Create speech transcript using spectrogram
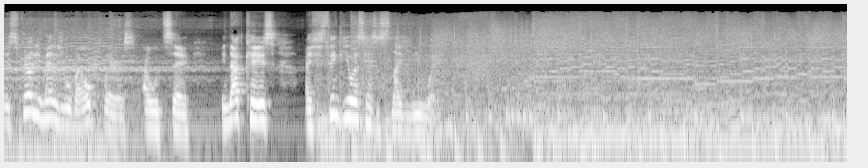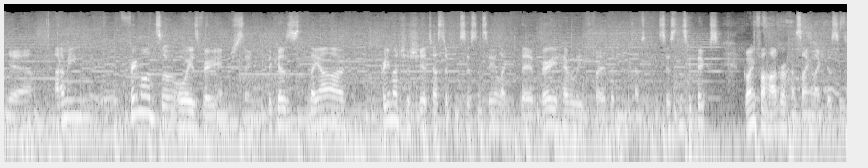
is fairly manageable by all players, I would say. In that case, I think USA has a slight leeway. Yeah, I mean, free mods are always very interesting because they are pretty much a sheer test of consistency. Like they're very heavily favored in terms of consistency picks. Going for hard rock on something like this is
